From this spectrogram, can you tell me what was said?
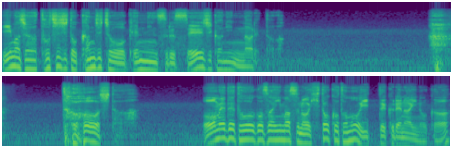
今じゃ都知事と幹事長を兼任する政治家になれた。どうした？おめでとうございますの一言も言ってくれないのか？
